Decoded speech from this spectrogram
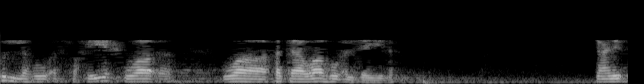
كله الصحيح وفتاواه الجيدة. يعني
